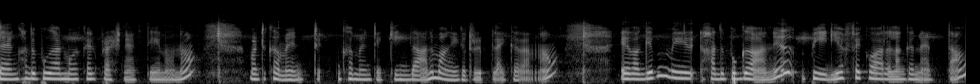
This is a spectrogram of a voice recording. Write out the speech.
දැන් හදපු ගාන මොකක් හරි ප්‍රශ්නයක් තියෙනවා නම් මට කමෙන්ට් කමෙන්ට් එකකින් දාන්න මම ඒකට රිප්ලයි කරන්නම්. ඒ වගේම මේ හදපු ගානේ PDF එක ඔයාලා ළඟ නැත්තම්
